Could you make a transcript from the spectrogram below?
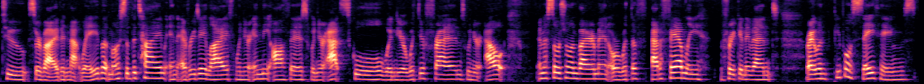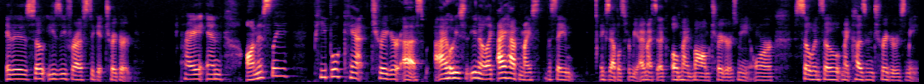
to survive in that way. But most of the time in everyday life, when you're in the office, when you're at school, when you're with your friends, when you're out in a social environment or with the, at a family freaking event, right? When people say things, it is so easy for us to get triggered, right? And honestly, people can't trigger us. I always, you know, like I have my the same examples for me. I might say like, "Oh, my mom triggers me," or "So and so, my cousin triggers me."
